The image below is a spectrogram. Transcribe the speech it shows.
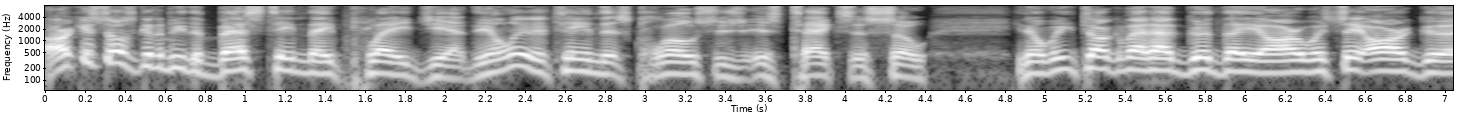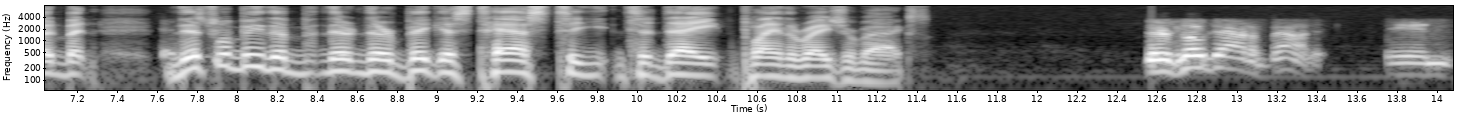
Arkansas is going to be the best team they've played yet. The only team that's close is, is Texas. So, you know, we can talk about how good they are, which they are good, but this would be the their their biggest test to to date playing the Razorbacks. There's no doubt about it. And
